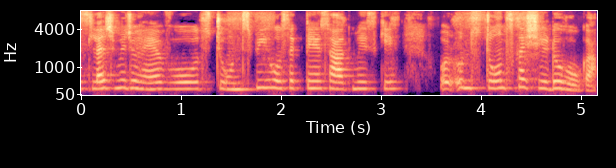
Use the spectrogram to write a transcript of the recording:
स्लज में जो है वो स्टोन्स भी हो सकते हैं साथ में इसके और उन स्टोन्स का शेडो होगा।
